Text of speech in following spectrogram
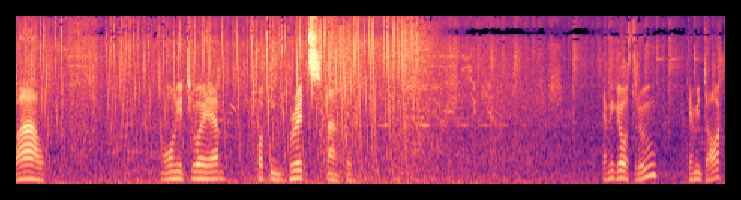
Wow. Only 2 a.m. Fucking Brits. Nah, I'm. Can we go through? Can we dock?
